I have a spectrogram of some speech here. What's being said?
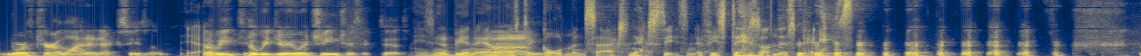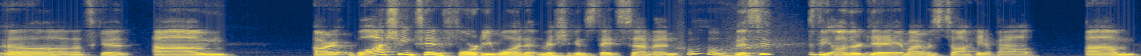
North Carolina next season. Yeah. he'll be he'll be doing what Gene Chizik did. He's going to be an analyst Um, at Goldman Sachs next season if he stays on this pace. oh, that's good. Um, all right, Washington 41 at Michigan State 7. Whew. This is the other game I was talking about. Um,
